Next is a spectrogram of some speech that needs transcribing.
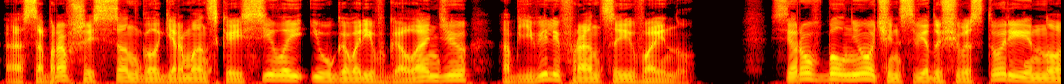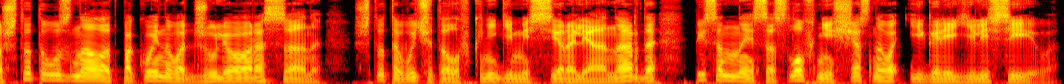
а собравшись с англо-германской силой и уговорив Голландию, объявили Франции войну. Серов был не очень сведущ в истории, но что-то узнал от покойного Джулио Рассана, что-то вычитал в книге мессира Леонардо, писанной со слов несчастного Игоря Елисеева.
